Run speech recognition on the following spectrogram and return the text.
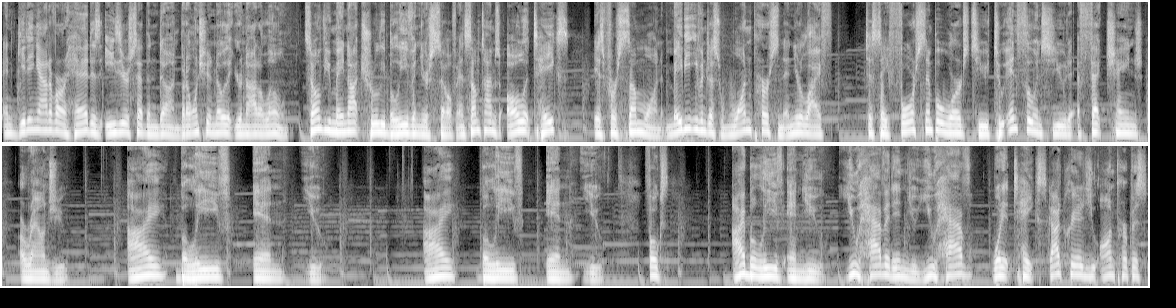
And getting out of our head is easier said than done, but I want you to know that you're not alone. Some of you may not truly believe in yourself, and sometimes all it takes is for someone, maybe even just one person in your life, to say four simple words to you to influence you to affect change around you. I believe in you. I believe in you. Folks, I believe in you. You have it in you. You have what it takes. God created you on purpose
